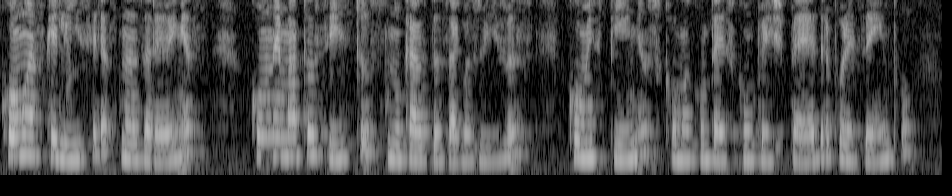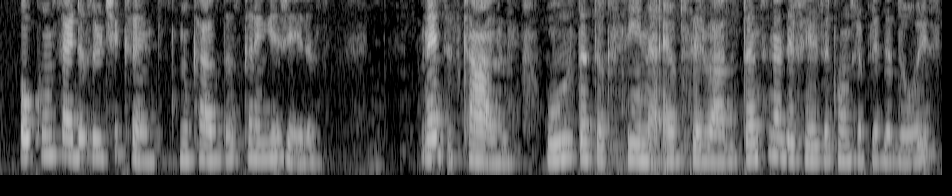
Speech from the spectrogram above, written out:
com as quelíceras nas aranhas, com nematocistos, no caso das águas-vivas, com espinhos, como acontece com o peixe-pedra, por exemplo, ou com cerdas urticantes, no caso das caranguejeiras. Nesses casos, o uso da toxina é observado tanto na defesa contra predadores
